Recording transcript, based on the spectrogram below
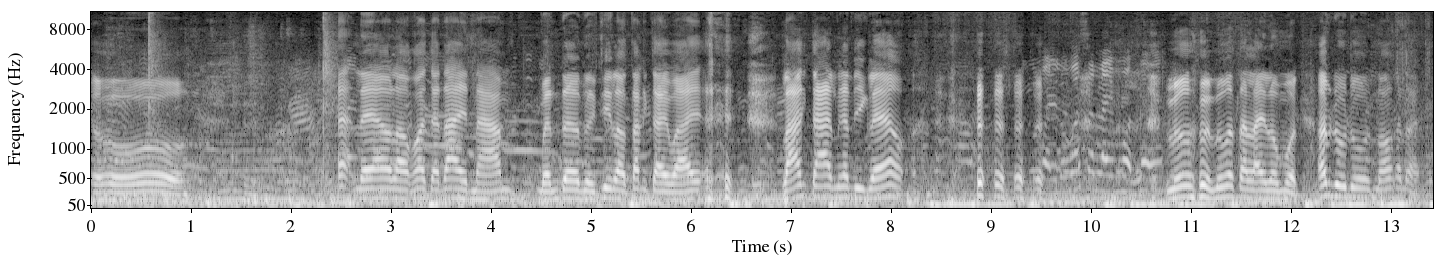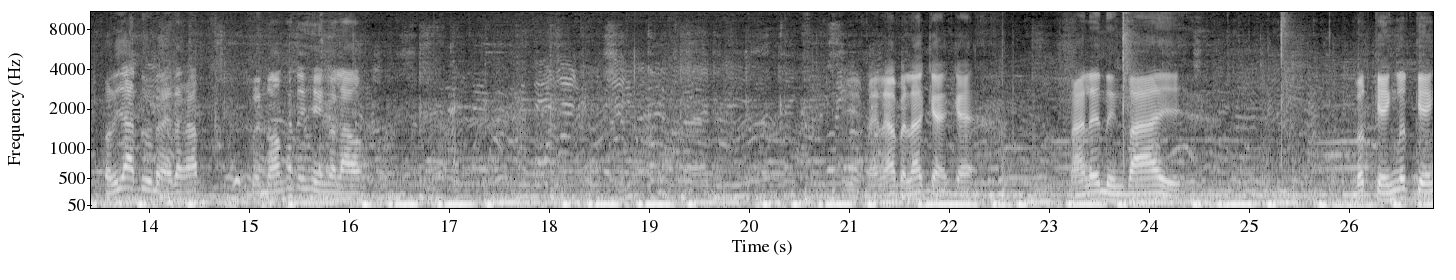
โอ้โหและแล้วเราก็จะได้น้ำเหมือนเดิมอย่างที่เราตั้งใจไว้ ล้างจานกันอีกแล้วเหมือนรู้ว่าสไลด์หมดเลยรู้รู้ว่าสไลด์เราหมดเอาดูดูน้องเขาหน่อยขออนุญาตดูหน่อยนะครับเหมือนน้องเขาได้เฮงกับเรา แล้วไปแล้วแกะแกะมาเลยหนึ่งใบรถเก๋งรถเก๋ง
